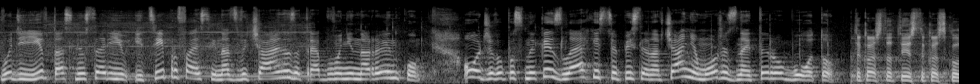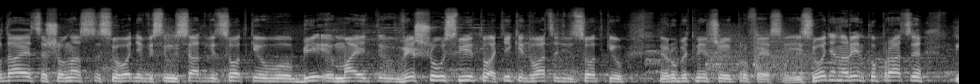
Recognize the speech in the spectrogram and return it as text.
водіїв та слюсарів. І ці професії надзвичайно затребувані на ринку. Отже, випускники з легкістю після навчання можуть знайти роботу. Така статистика складається, що в нас сьогодні 80% бі- мають вищу освіту, а тільки 20% робітничої професії. І сьогодні на ринку праці, е,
